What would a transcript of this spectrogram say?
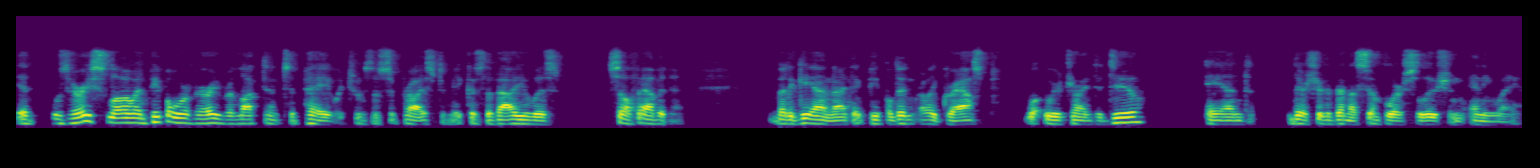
it was very slow and people were very reluctant to pay, which was a surprise to me because the value was self evident. But again, I think people didn't really grasp what we were trying to do. And there should have been a simpler solution anyway.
